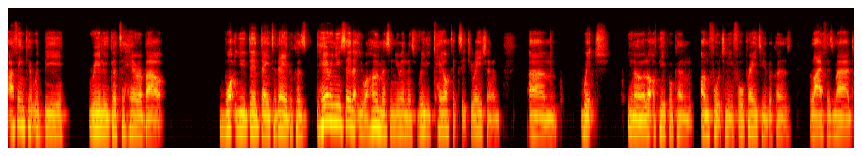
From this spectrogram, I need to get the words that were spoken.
i think it would be really good to hear about what you did day to day because hearing you say that you were homeless and you're in this really chaotic situation um which you know a lot of people can unfortunately fall prey to because life is mad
